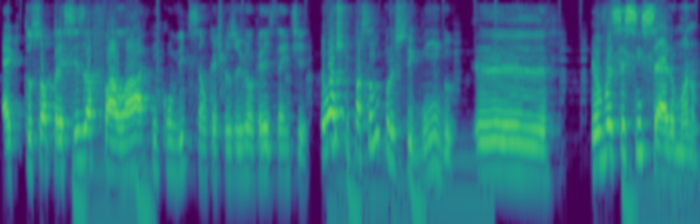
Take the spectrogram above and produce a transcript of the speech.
é que tu só precisa falar com convicção que as pessoas vão acreditar em ti. Eu acho que passando pro segundo, eh, eu vou ser sincero, mano.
